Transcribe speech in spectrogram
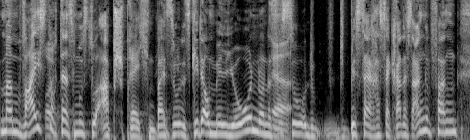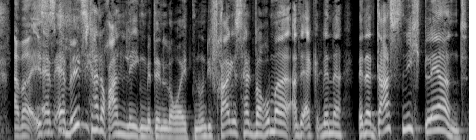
Man weiß voll. doch, das musst du absprechen. Bei so, es geht ja um Millionen und es ist so, du, du bist da, hast ja gerade erst angefangen aber er, er, will sich halt auch anlegen mit den Leuten. Und die Frage ist halt, warum er, also er, wenn er, wenn er das nicht lernt,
